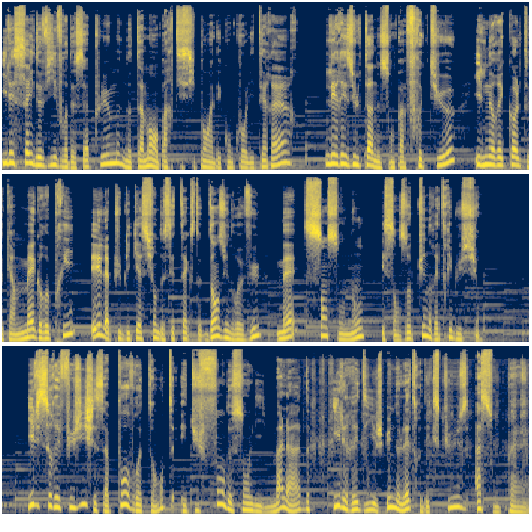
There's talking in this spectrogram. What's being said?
Il essaye de vivre de sa plume, notamment en participant à des concours littéraires. Les résultats ne sont pas fructueux, il ne récolte qu'un maigre prix et la publication de ses textes dans une revue, mais sans son nom et sans aucune rétribution. Il se réfugie chez sa pauvre tante et du fond de son lit malade, il rédige une lettre d'excuse à son père.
